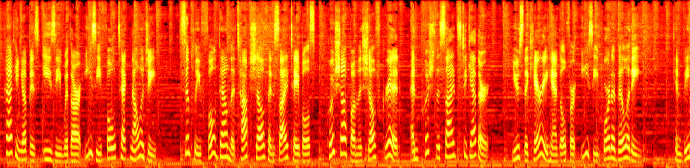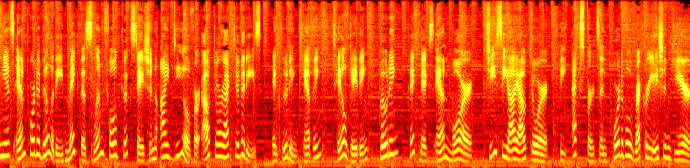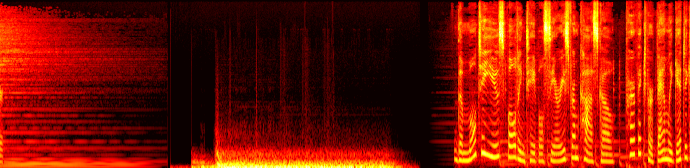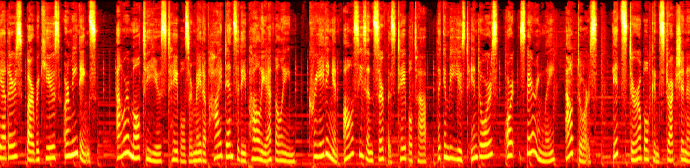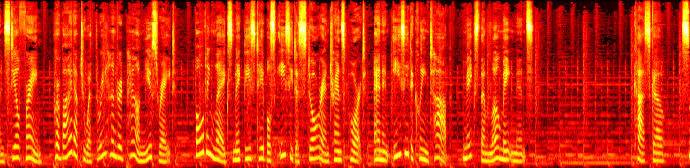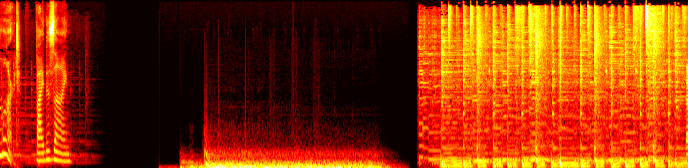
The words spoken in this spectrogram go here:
Packing up is easy with our Easy Fold technology. Simply fold down the top shelf and side tables, push up on the shelf grid, and push the sides together. Use the carry handle for easy portability. Convenience and portability make the Slim Fold Cook Station ideal for outdoor activities, including camping, tailgating, boating, picnics, and more. GCI Outdoor, the experts in portable recreation gear. The multi-use folding table series from Cosco. Perfect for family get-togethers, barbecues, or meetings. Our multi-use tables are made of high-density polyethylene, creating an all-season surface tabletop that can be used indoors or, sparingly, outdoors. Its durable construction and steel frame provide up to a 300-pound use rate. Folding legs make these tables easy to store and transport, and an easy-to-clean top makes them low maintenance. Cosco. Smart by design.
